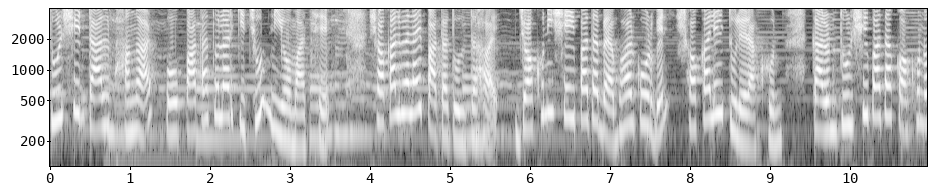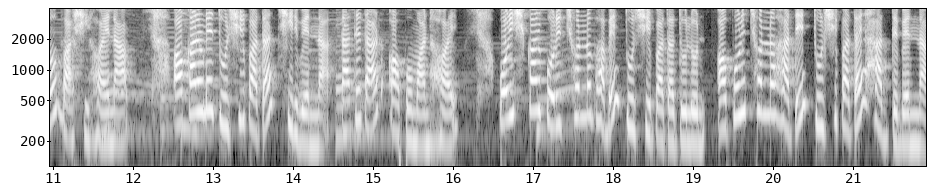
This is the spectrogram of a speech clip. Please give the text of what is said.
তুলসীর ডাল ভাঙার ও পাতা তোলার কিছু নিয়ম আছে। সকালবেলায় পাতা তুলতে হয়। যখনই সেই পাতা ব্যবহার করবেন, সকালেই তুলে রাখুন, কারণ তুলসীর পাতা কখনো বাসি হয় না। অকারণে তুলসীর পাতা ছিঁড়বেন না, তাতে তার অপমান হয়। পরিষ্কার পরিচ্ছন্নভাবে তুলসীর পাতা তুলুন, অপরিচ্ছন্ন হাতে তুলসী পাতায় হাত দেবেন না।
